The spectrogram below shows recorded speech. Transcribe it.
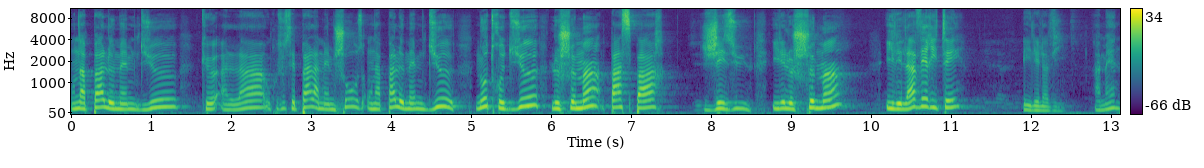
On n'a pas le même Dieu que Allah, ce n'est pas la même chose, on n'a pas le même Dieu. Notre Dieu, le chemin passe par Jésus. Il est le chemin, il est la vérité et il est la vie. Amen.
